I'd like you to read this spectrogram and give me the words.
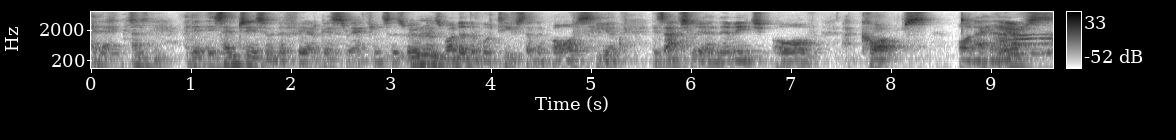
And, it, and it's interesting with the Fergus reference as well, Mm. because one of the motifs in the boss here is actually an image of a corpse on a hearse.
